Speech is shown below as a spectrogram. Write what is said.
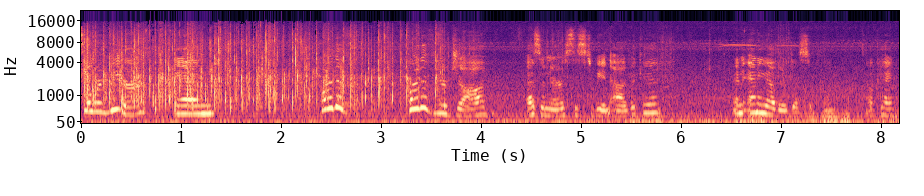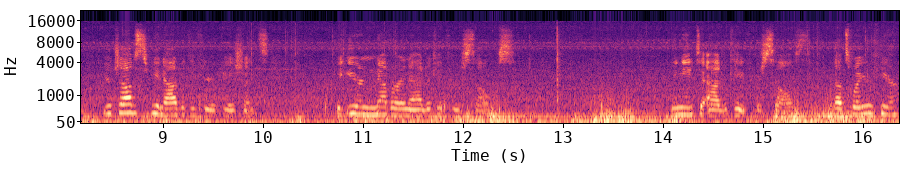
so we're here, and part of part of your job as a nurse is to be an advocate, and any other discipline. Okay, your job is to be an advocate for your patients, but you're never an advocate for yourselves. You need to advocate for yourselves. That's why you're here.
